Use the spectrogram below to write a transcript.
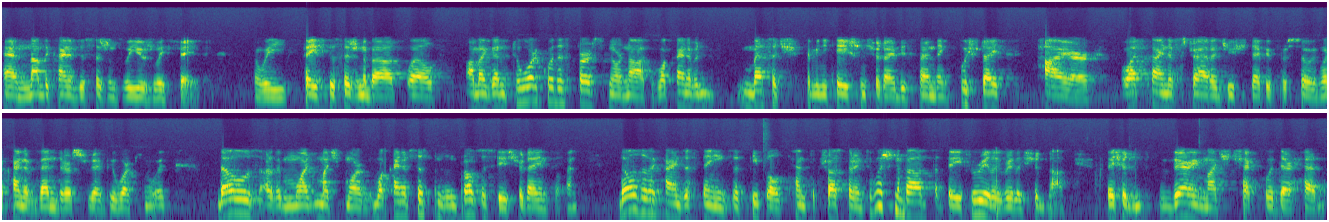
and not the kind of decisions we usually face. We face decision about, well, am I going to work with this person or not? What kind of a message communication should I be sending? Who should I hire? What kind of strategy should I be pursuing? What kind of vendors should I be working with? Those are the more, much more, what kind of systems and processes should I implement? Those are the kinds of things that people tend to trust their intuition about, but they really, really should not. They should very much check with their head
